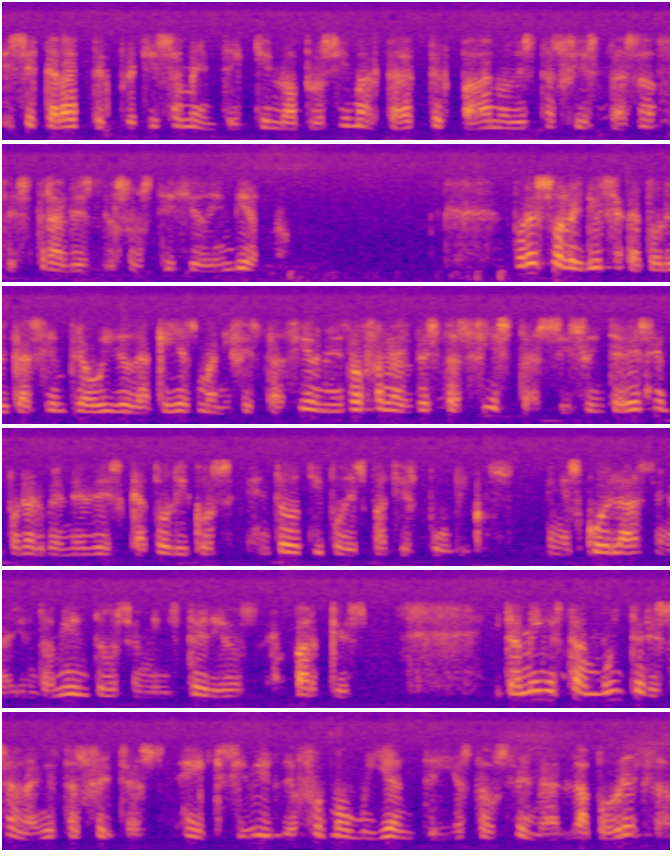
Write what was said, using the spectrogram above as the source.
ese carácter precisamente quien lo aproxima al carácter pagano de estas fiestas ancestrales del solsticio de invierno. Por eso la Iglesia Católica siempre ha oído de aquellas manifestaciones prófanas de estas fiestas y su interés en poner venedes católicos en todo tipo de espacios públicos, en escuelas, en ayuntamientos, en ministerios, en parques. Y también está muy interesada en estas fechas en exhibir de forma humillante y hasta obscena la pobreza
